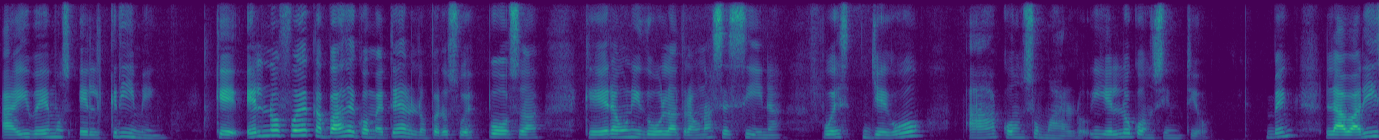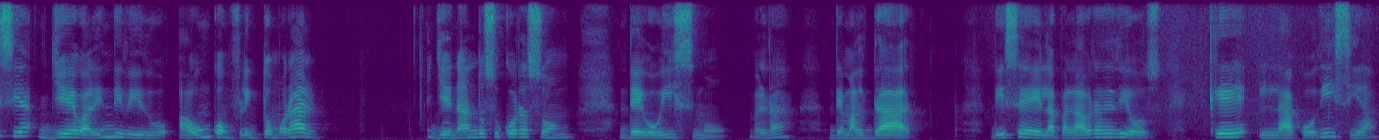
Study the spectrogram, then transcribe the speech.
ahí vemos el crimen, que él no fue capaz de cometerlo, pero su esposa, que era una idólatra, una asesina, pues llegó a consumarlo y él lo consintió. ¿Ven? La avaricia lleva al individuo a un conflicto moral, llenando su corazón de egoísmo, ¿verdad? De maldad. Dice la palabra de Dios que la codicia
